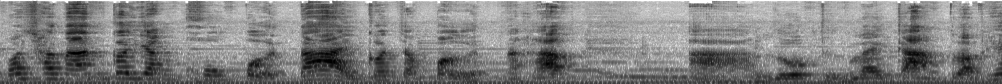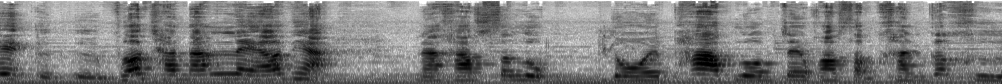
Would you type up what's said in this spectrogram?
เพราะฉะนั้นก็ยังคงเปิดได้ก็จะเปิดนะครับรวมถึงรายการประเภทอื่นๆ เพราะฉะนั้นแล้วเนี่ย นะครับ สรุปโดยภาพรวมใจความสำคัญก็คือ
